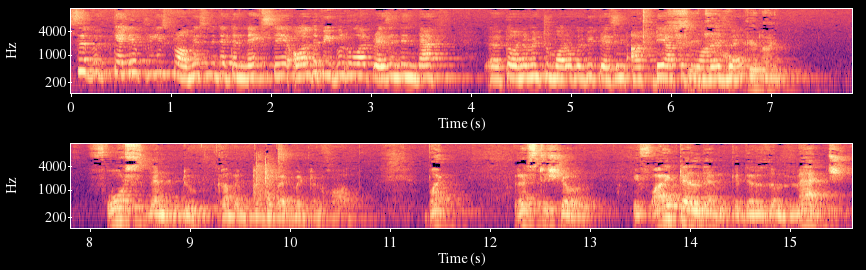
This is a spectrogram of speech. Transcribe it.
Sir, but can you please promise me that the next day all the people who are present in that uh, tournament tomorrow will be present after day after See, tomorrow as how well? can I force them to come into the badminton hall? But rest assured, if I tell them that there is a match,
